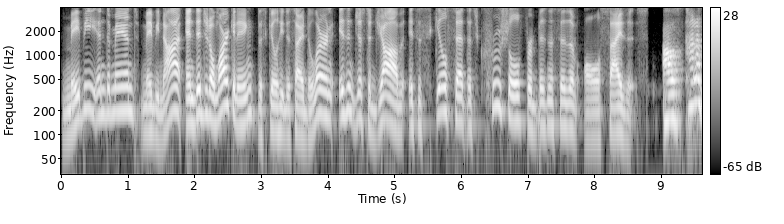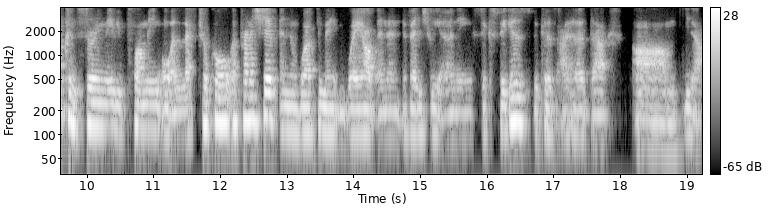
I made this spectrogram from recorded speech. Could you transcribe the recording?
maybe in demand, maybe not. And digital marketing, the skill he decided to learn, isn't just a job, it's a skill set that's crucial for businesses of all sizes. I was kind of considering maybe plumbing or electrical apprenticeship and then working my way up and then eventually earning six figures because I heard that, um, you know,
